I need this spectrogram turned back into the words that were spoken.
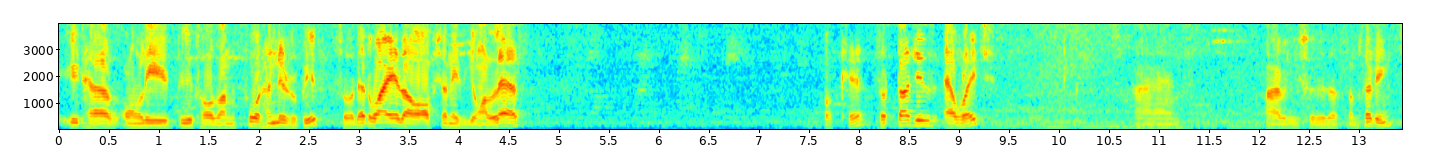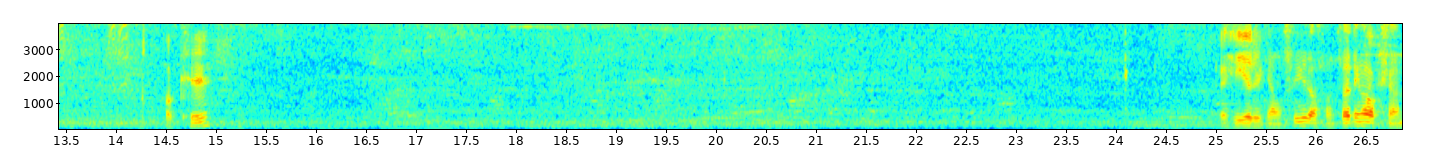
it has only 3400 rupees. So that's why the option is given less. Okay so touch is average. And I will show you the some settings. Okay here you can see the phone setting option.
